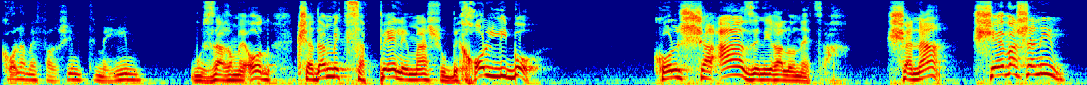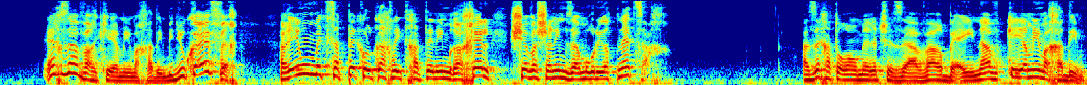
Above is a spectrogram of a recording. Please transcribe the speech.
כל המפרשים תמהים, מוזר מאוד, כשאדם מצפה למשהו בכל ליבו, כל שעה זה נראה לו נצח. שנה, שבע שנים. איך זה עבר כימים אחדים? בדיוק ההפך. הרי אם הוא מצפה כל כך להתחתן עם רחל, שבע שנים זה אמור להיות נצח. אז איך התורה אומרת שזה עבר בעיניו כימים אחדים?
